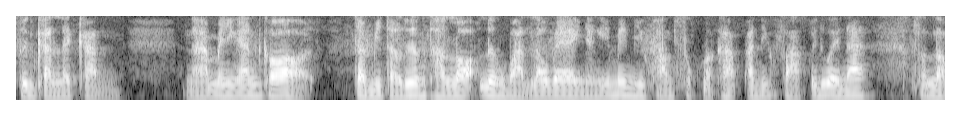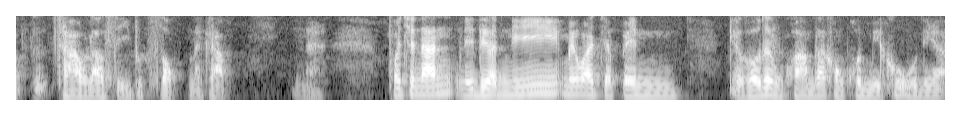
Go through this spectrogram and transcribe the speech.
ซึ่งกันและกันนะไม่งั้นก็ จะมีแต่เรื่องทะเลาะเรื่องหวาดระแวงอย่างนี้ไม่มีความสุขหรอกครับ อันนี้ฝากไปด้วยนะสำหรับชาวราศีพฤษภนะครับนะเพราะฉะนั้นในเดือนนี้ไม่ว่าจะเป็นเกี่ยวกับเรื่องความรักของคนมีคู่เนี่ย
